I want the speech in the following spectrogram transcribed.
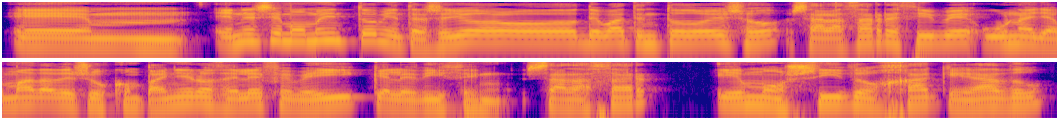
Em, en ese momento, mientras ellos debaten todo eso, Salazar recibe una llamada de sus compañeros del FBI que le dicen, Salazar, hemos sido hackeado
